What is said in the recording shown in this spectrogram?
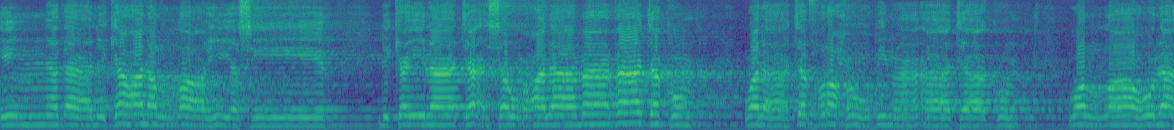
إن ذلك على الله يسير. لكي لا تأسوا على ما فاتكم ولا تفرحوا بما آتاكم. والله لا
